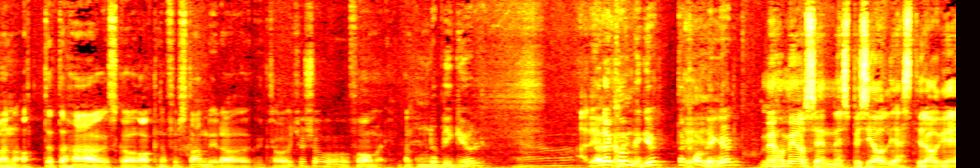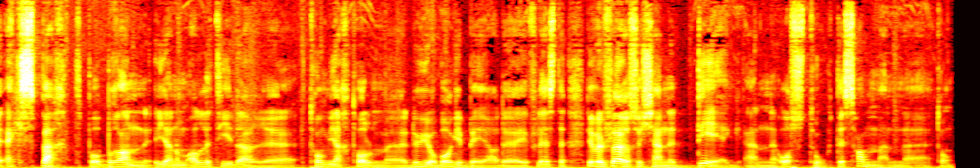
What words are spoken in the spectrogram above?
Men at dette her skal rakne fullstendig, det klarer jeg ikke å se for meg. Men om det blir gull Ja, det kan bli gull. Det kan bli gull. Vi har med oss en spesialgjest i dag. eh, Ekspert på brann gjennom alle tider. eh, Tom Gjertholm, eh, du jobber òg i BA. Det er, de fleste. det er vel flere som kjenner deg enn oss to til sammen, eh, Tom.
